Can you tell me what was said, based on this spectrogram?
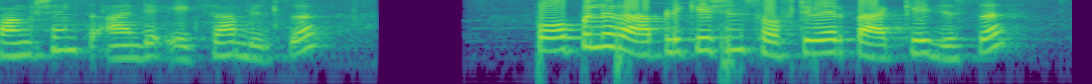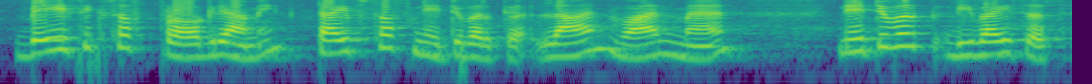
functions and examples popular application software packages basics of programming types of network LAN വാൻ MAN network devices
